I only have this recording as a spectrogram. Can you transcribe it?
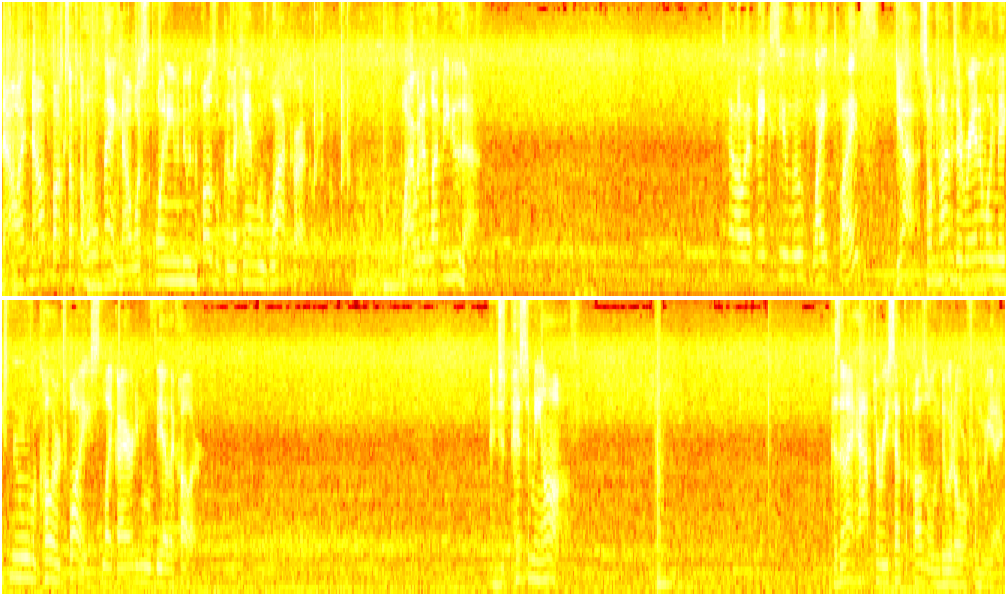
Now I now it fucks up the whole thing. Now what's the point of even doing the puzzle because I can't move black correctly? Why would it let me do that? so it makes you move white twice. Yeah, sometimes it randomly makes me move a color twice, like I already moved the other color. And just pissing me off. Because then I have to reset the puzzle and do it over from the beginning.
